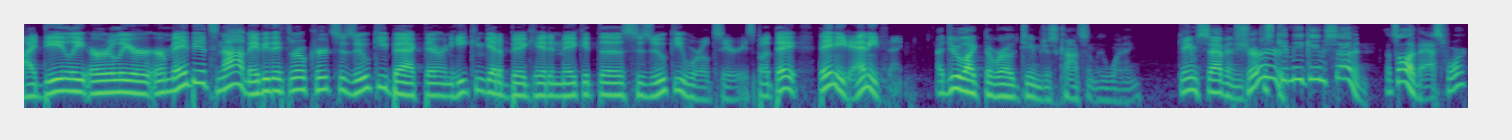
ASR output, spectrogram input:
ideally earlier or maybe it's not maybe they throw kurt suzuki back there and he can get a big hit and make it the suzuki world series but they they need anything I do like the road team just constantly winning. Game seven. Sure. Just give me a game seven. That's all I've asked for.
